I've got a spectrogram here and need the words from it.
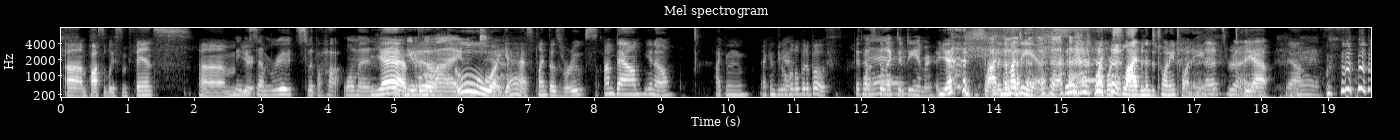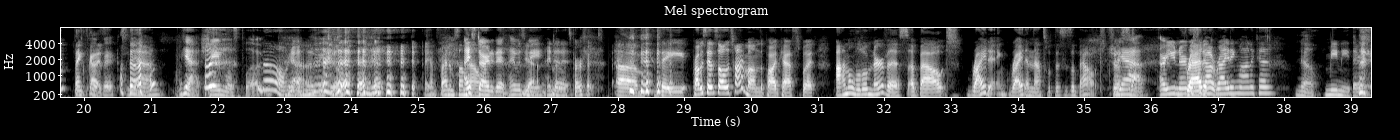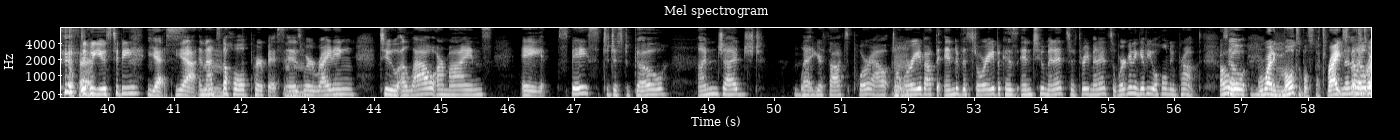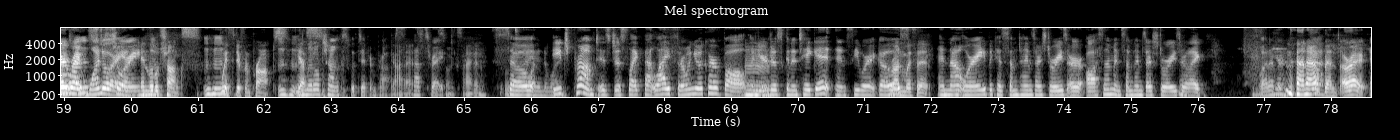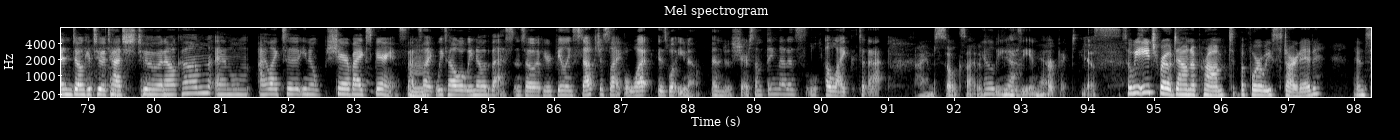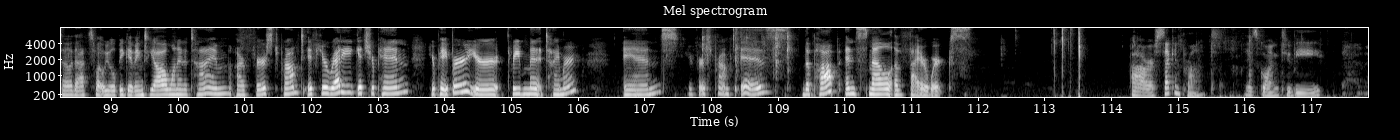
um possibly some fence um Maybe you're- some roots with a hot woman. with a yeah, beautiful build- mind. Ooh, Yeah. yes, plant those roots. I'm down. You know, I can I can do Yeah. a little bit of both. Fifth House Yay. Collective DMer. Yeah, slide into my DMs like we're sliding into 2020. That's right. Yeah, yeah. Yes. Thanks, guys. Perfect. Yeah. Yeah, shameless plug. No, Yeah, yeah. no big deal. I gotta find them somehow. I started it. It was Yeah, me. I did no, it. It's perfect. Um, they probably say this all the time on the podcast, but I'm a little nervous about writing, right? And that's what this is about. Just yeah. Are you nervous radical- about writing, Monica? No. Me neither. Okay. Did we used to be? Yes. Yeah, and that's Mm. the whole purpose is Mhm. we're writing to allow our minds a space to just go unjudged. Let your thoughts pour out. Don't Mm. worry about the end of the story because in two minutes or three minutes, we're going to give you a whole new prompt. Oh, So- we're writing multiple. st- That's right. No, no, no, right. we're One writing one story. story, in little chunks Mhm. with different prompts. Mhm. in Yes, little chunks with different prompts. Got it. That's right. So excited. So So we'll tie it into one. each prompt is just like that life throwing you a curveball, and you're Mm. just gonna take it and see where it goes. Run with it. and not worry because sometimes our stories are awesome, and sometimes our stories are like whatever. Yeah. That happened. All right. and don't get too attached to an outcome and i like to you know share by experience that's Mhm. like we tell what we know the best and so if you're feeling stuck just like what is what you know and just share something that is alike to that I am so excited. it'll be Yeah. easy and Yeah. perfect Yes. So we each wrote down a prompt before we started. And so that's what we will be giving to y'all one at a time. Our first prompt, if you're ready, get your pen, your paper, your three minute timer. And your first prompt is the pop and smell of fireworks. Our second prompt is going to be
